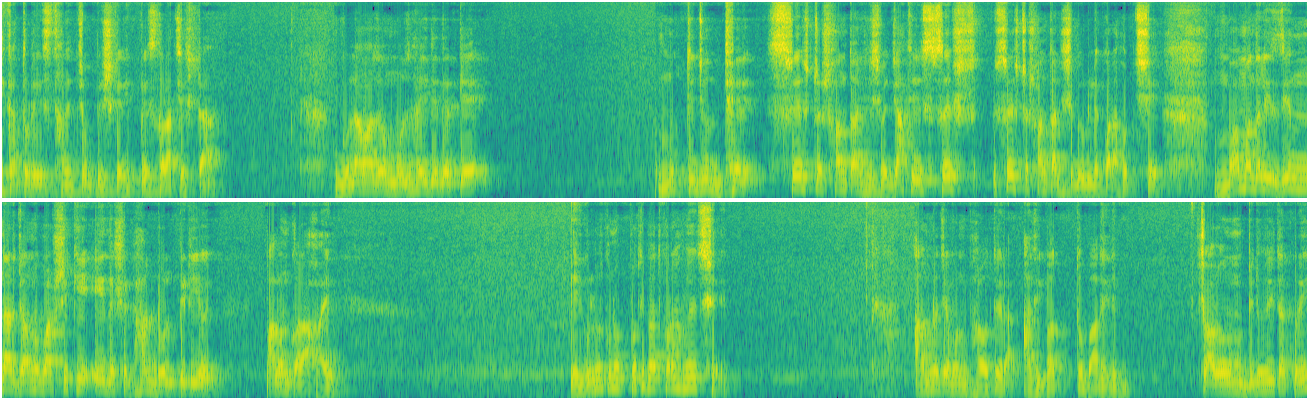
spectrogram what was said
একাত্তরের স্থানে চব্বিশকে রিপ্লেস করার চেষ্টা। গোলাম আজম মুজাহিদিদেরকে মুক্তিযুদ্ধের শ্রেষ্ঠ সন্তান হিসেবে, জাতির শ্রেষ্ঠ শ্রেষ্ঠ সন্তান হিসেবে উল্লেখ করা হচ্ছে। মোহাম্মদ আলী জিন্নার জন্মবার্ষিকী এই দেশে ঢাকঢোল পিটিয়ে পালন করা হয়। এগুলোর কোনো প্রতিবাদ করা হয়েছে? আমরা যেমন ভারতের আধিপত্যবাদের চরম বিরোধিতা করি,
